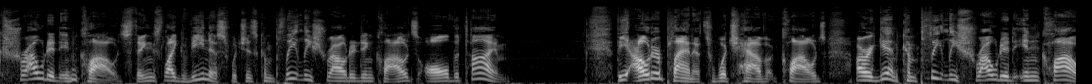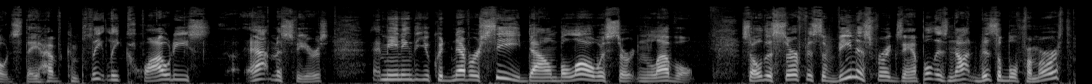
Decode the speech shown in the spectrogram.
shrouded in clouds, things like Venus, which is completely shrouded in clouds all the time. The outer planets which have clouds are again completely shrouded in clouds. They have completely cloudy atmospheres, meaning that you could never see down below a certain level. So the surface of Venus, for example, is not visible from Earth.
